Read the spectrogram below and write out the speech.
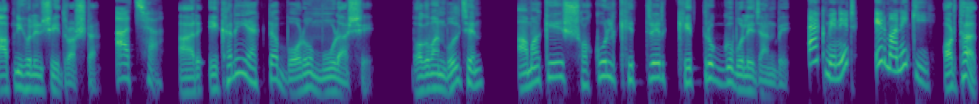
আপনি হলেন সেই দ্রষ্টা। আচ্ছা। আর এখানেই একটা বড় মোড় আসে। ভগবান বলছেন আমাকে সকল ক্ষেত্রের ক্ষেত্রজ্ঞ বলে জানবে। এক মিনিট এর মানে কি? অর্থাৎ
